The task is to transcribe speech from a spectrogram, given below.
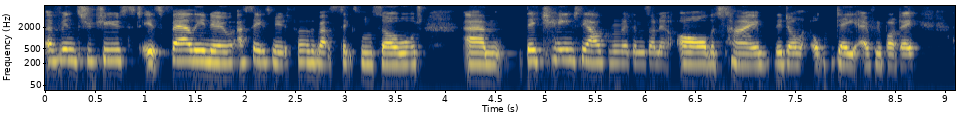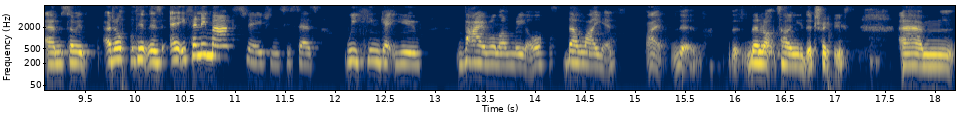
have introduced. It's fairly new. I say it's new. It's probably about six months old. Um, they change the algorithms on it all the time. They don't update everybody. Um, so it, I don't think there's any, if any marketing agency says we can get you viral on Reels, they're lying. Like they're, they're not telling you the truth. Um,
